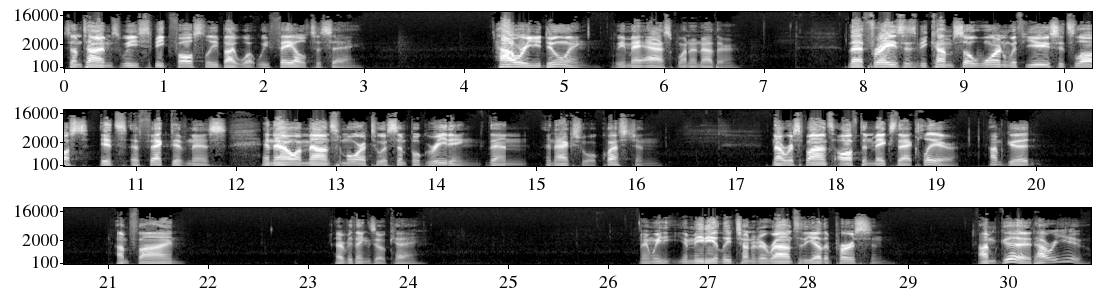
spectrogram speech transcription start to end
Sometimes we speak falsely by what we fail to say. How are you doing? We may ask one another. That phrase has become so worn with use, it's lost its effectiveness and now amounts more to a simple greeting than an actual question. Now, response often makes that clear I'm good. I'm fine. Everything's okay. And we immediately turn it around to the other person. I'm good. How are you?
